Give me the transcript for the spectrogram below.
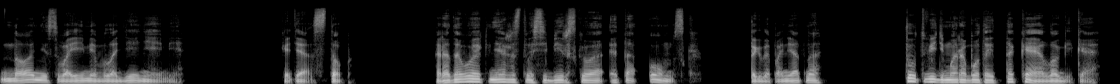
но не своими владениями. Хотя, стоп. Родовое княжество Сибирского — это Омск. Тогда понятно. Тут, видимо, работает такая логика.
